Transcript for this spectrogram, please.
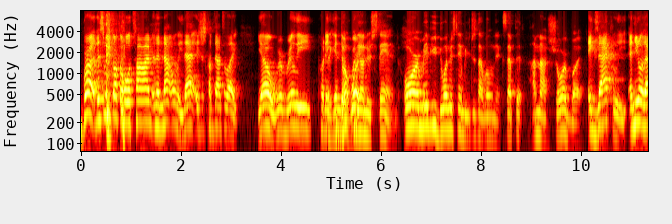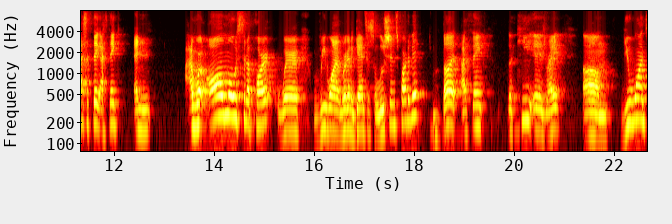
bruh, this is what we thought the whole time. And then not only that, it just comes down to like, yo, we're really putting Like, you in the don't work. really understand, or maybe you do understand, but you're just not willing to accept it. I'm not sure, but Exactly. And you know, that's the thing. I think, and I, we're almost to the part where we want, we're going to get into solutions part of it. But I think the key is, right? Um, you want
